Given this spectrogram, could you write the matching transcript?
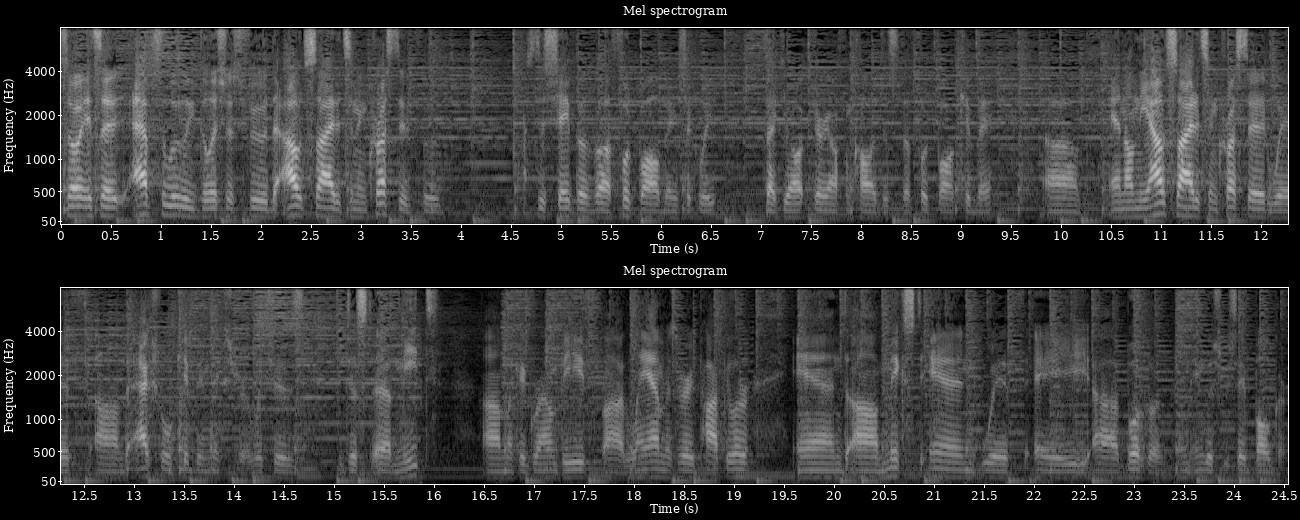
so it's an absolutely delicious food. The outside, it's an encrusted food. It's the shape of a football, basically. In fact, you very often call it just the football kibbeh. Um, and on the outside, it's encrusted with um, the actual kibbeh mixture, which is just uh, meat, um, like a ground beef. Uh, lamb is very popular, and uh, mixed in with a uh, bulgur. In English, we say bulgur.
